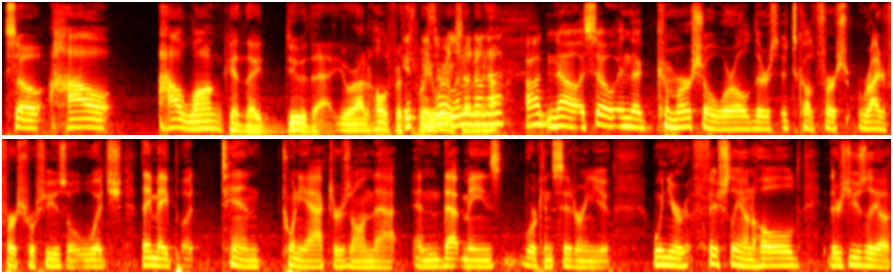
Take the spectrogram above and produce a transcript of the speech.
So how how long can they do that? You were on hold for three is there a limit I on mean, that, how- Todd? No, so in the commercial world, there's it's called first right of first refusal, which they may put 10, 20 actors on that, and that means we're considering you. When you're officially on hold, there's usually a,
